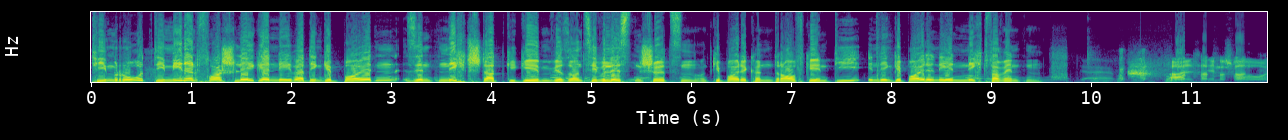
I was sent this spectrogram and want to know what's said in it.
Team Rot, die Minenvorschläge neben den Gebäuden sind nicht stattgegeben. Wir sollen Zivilisten schützen und Gebäude können draufgehen. Die in den Gebäudenähen nicht verwenden. Alt Info.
